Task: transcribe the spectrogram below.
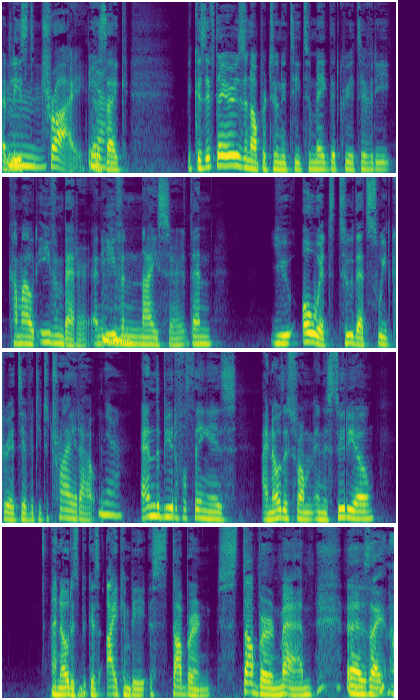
at least try. It's Mm. Like, because if there is an opportunity to make that creativity come out even better and Mm-hmm. even nicer, then you owe it to that sweet creativity to try it out. yeah And the beautiful thing is, I know this from in the studio. I know this because I can be a stubborn, stubborn man. Uh, it's like, no,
